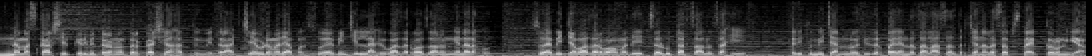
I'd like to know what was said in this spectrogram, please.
नमस्कार शेतकरी मित्रांनो तर कसे आहात तुम्ही? तर आजच्या व्हिडिओमध्ये आपण सोयाबीनची लाईव्ह बाजारभाव जाणून घेणार आहोत. सोयाबीनच्या बाजारभावामध्ये चढ उतार चालूच आहे. तरी तुम्ही चॅनलवरती जर पहिल्यांदाच आला असाल तर चॅनलला सबस्क्राईब करून घ्या.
